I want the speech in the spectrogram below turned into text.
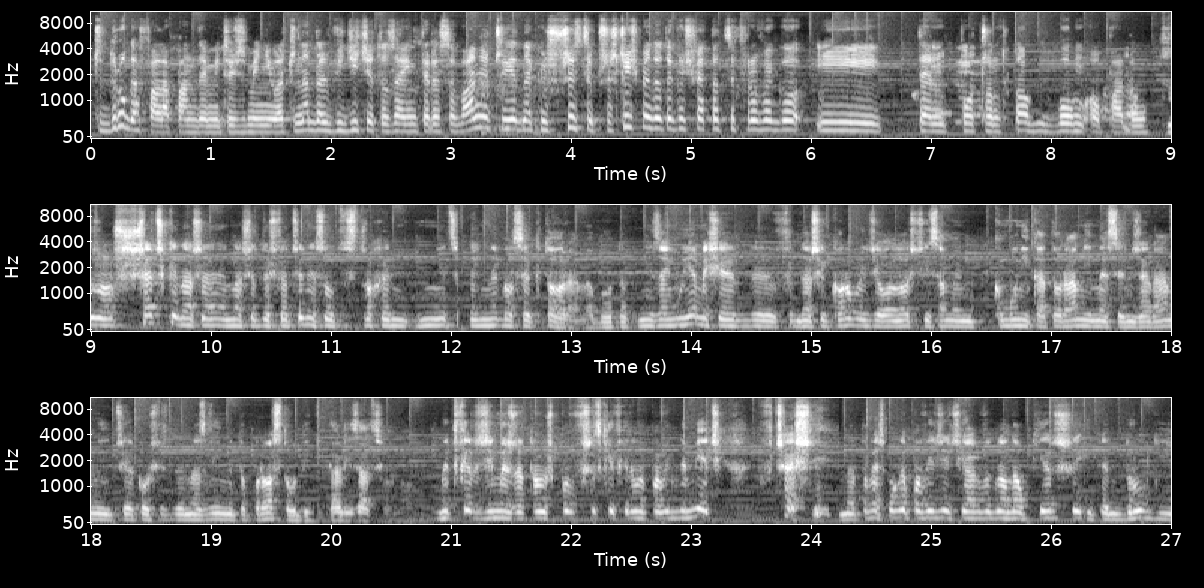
czy druga fala pandemii coś zmieniła? Czy nadal widzicie to zainteresowanie, czy jednak już wszyscy przeszliśmy do tego świata cyfrowego i ten początkowy boom opadł? Troszeczkę nasze, nasze doświadczenia są z trochę nieco innego sektora, no bo tak nie zajmujemy się w naszej korowej działalności samym komunikatorami, messengerami, czy jakąś, nazwijmy to, prostą digitalizacją. No. My twierdzimy, że to już wszystkie firmy powinny mieć wcześniej. Natomiast mogę powiedzieć, jak wyglądał pierwszy i ten drugi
